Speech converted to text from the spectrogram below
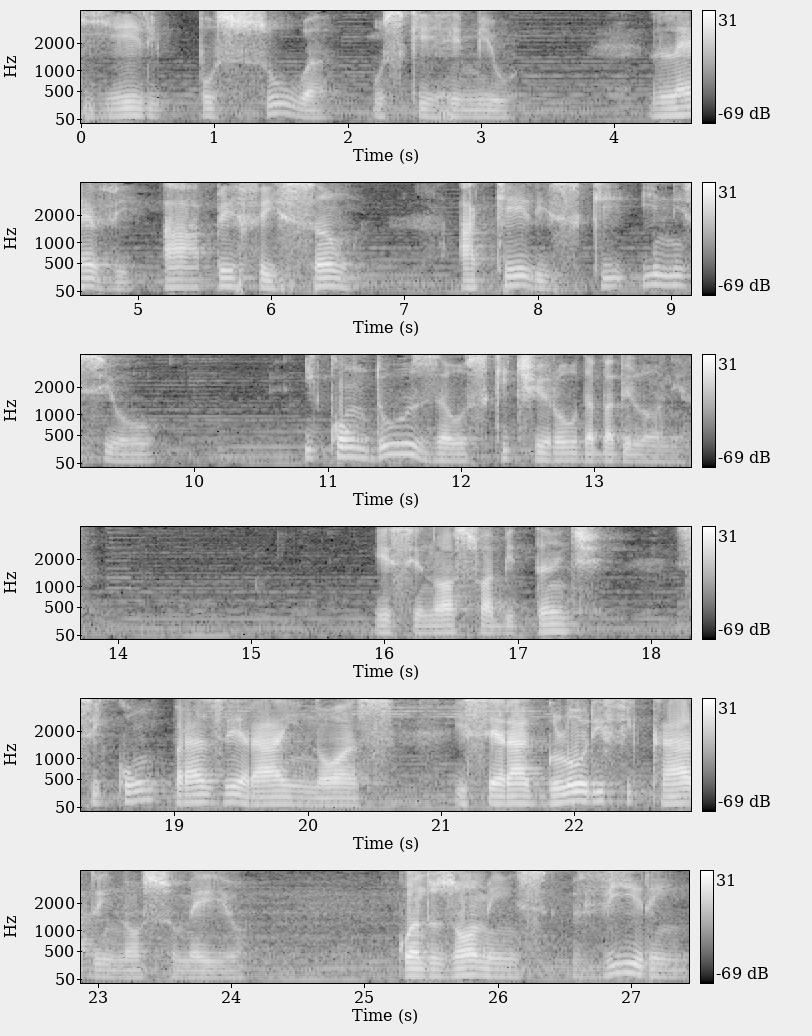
Que Ele possua os que remiu, leve à perfeição aqueles que iniciou e conduza os que tirou da Babilônia. Esse nosso habitante se comprazerá em nós e será glorificado em nosso meio quando os homens virem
